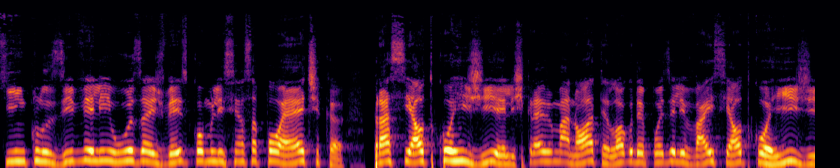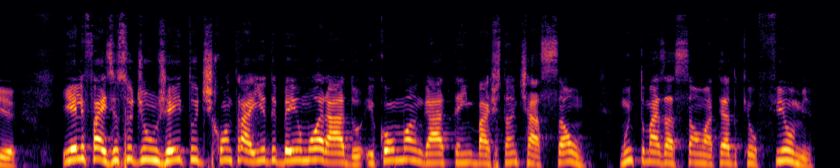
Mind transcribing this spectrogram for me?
que inclusive ele usa às vezes como licença poética para se autocorrigir. Ele escreve uma nota e logo depois ele vai e se autocorrige. E ele faz isso de um jeito descontraído e bem-humorado. E como o mangá tem bastante ação, muito mais ação até do que o filme,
